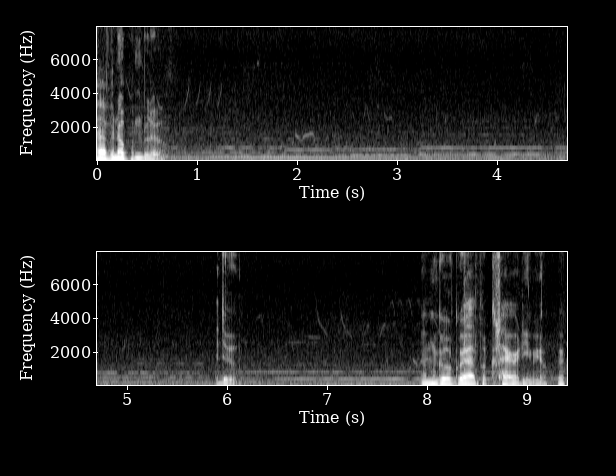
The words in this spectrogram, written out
Have an open blue. I do. I'm gonna go grab a clarity real quick.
